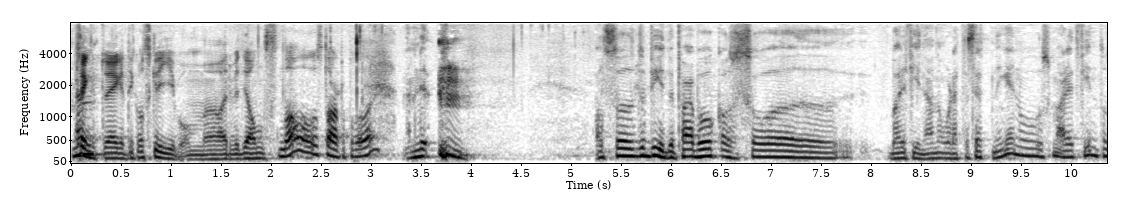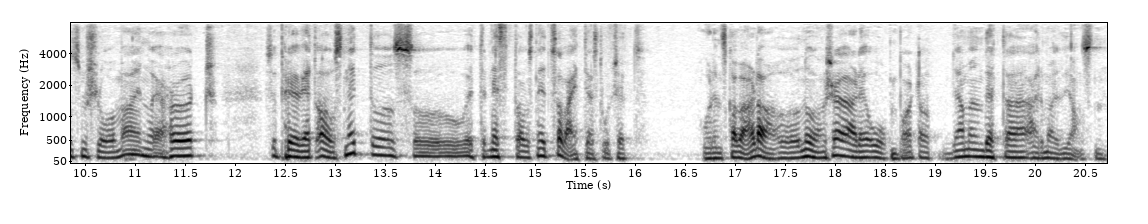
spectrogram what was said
men- Tenkte du egentlig ikke å skrive om Arvid Jansen da? du startet på det der? Nei, men det, altså, du begynner på ei bok, og så øh, bare finner jeg noen ålreite setninger. Noe som er litt fint, noe som slår meg, noe jeg har hørt. Så prøver jeg et avsnitt, og så etter neste avsnitt så veit jeg stort sett hvor den skal være. da. Og noen ganger så er det åpenbart at ja, men dette er om Jansen.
